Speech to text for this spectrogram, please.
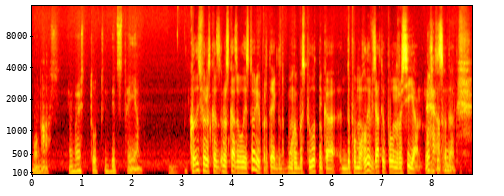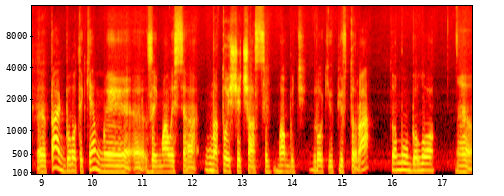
у нас. Ми тут відстаємо. Колись ви розказували історію про те, як до допомоги безпілотника допомогли взяти в полон росіян. Можете згадати? Е, Так, було таке. Ми е, займалися на той ще час, це, мабуть, років півтора тому було е,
